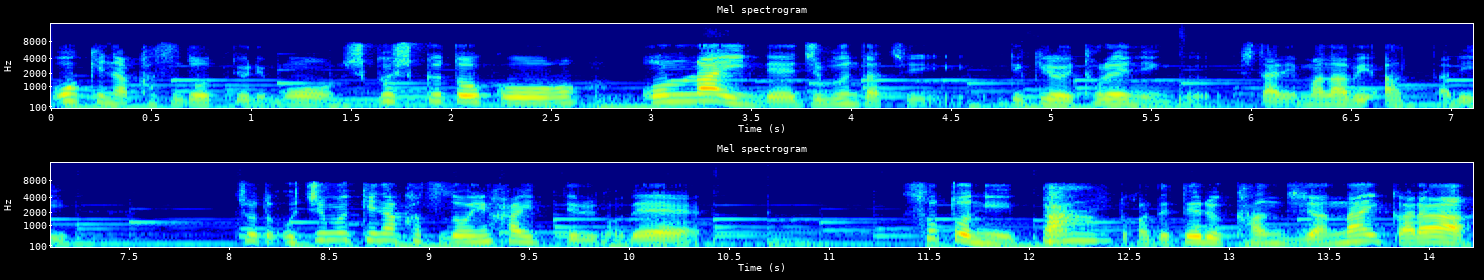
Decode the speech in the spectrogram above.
大きな活動っていうよりも、粛々とこう、オンラインで自分たちできるようにトレーニングしたり、学びあったり、ちょっと内向きな活動に入ってるので、外にバーンとか出てる感じじゃないから、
